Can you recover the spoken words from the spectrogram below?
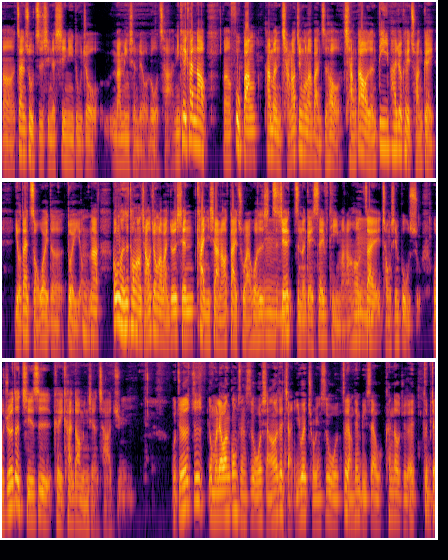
呃战术执行的细腻度就蛮明显的有落差。你可以看到，呃，富邦他们抢到进攻篮板之后，抢到的人第一拍就可以传给。有在走位的队友，那工程师通常想要这种老板，就是先看一下，然后带出来，或者是直接只能给 safety 嘛，然后再重新部署。我觉得这其实是可以看到明显的差距。我觉得就是我们聊完工程师，我想要再讲一位球员，是我这两天比赛我看到觉得哎，特比较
